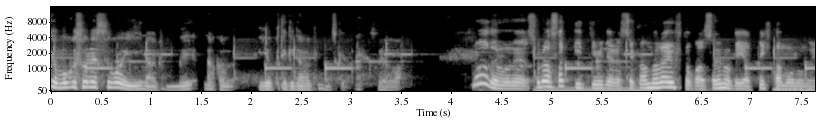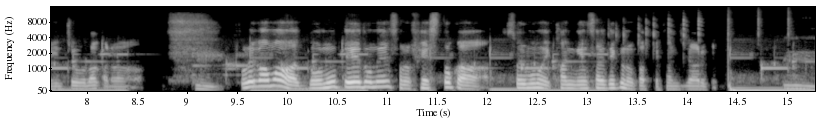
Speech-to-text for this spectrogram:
や僕それすごいいいなと思う。なんか意欲的だなと思うんですけどね、それは。まあでもね、それはさっき言ってみたいなセカンドライフとかそういうのでやってきたものの延長だから、それがまあ、どの程度ね、そのフェスとかそういうものに還元されていくのかって感じであるけど、うん。うん。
